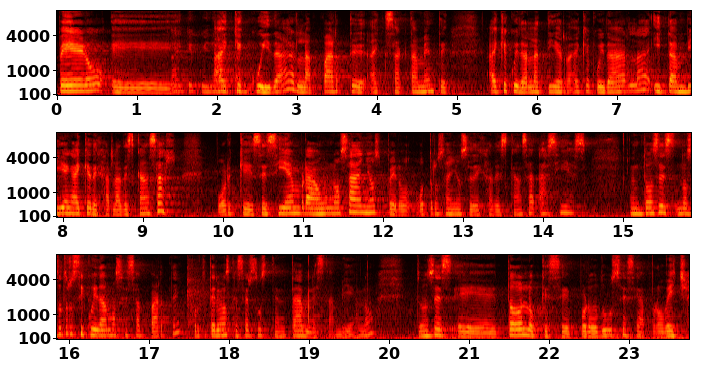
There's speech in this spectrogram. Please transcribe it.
pero eh, hay, que cuidar, hay que cuidar la parte, exactamente, hay que cuidar la tierra, hay que cuidarla y también hay que dejarla descansar porque se siembra unos años, pero otros años se deja descansar. Así es. Entonces, nosotros sí cuidamos esa parte porque tenemos que ser sustentables también, ¿no? Entonces, eh, todo lo que se produce se aprovecha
